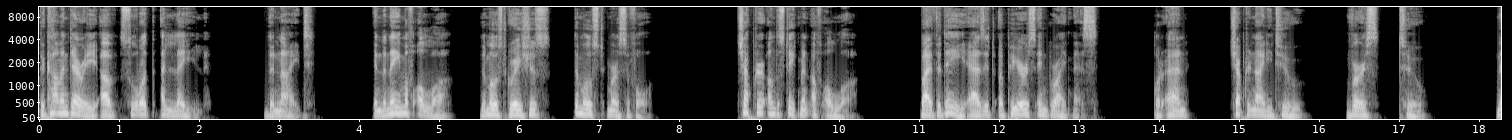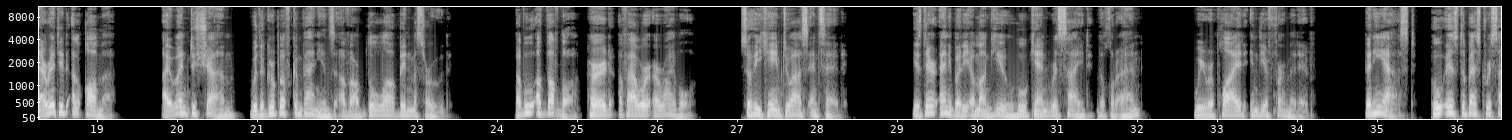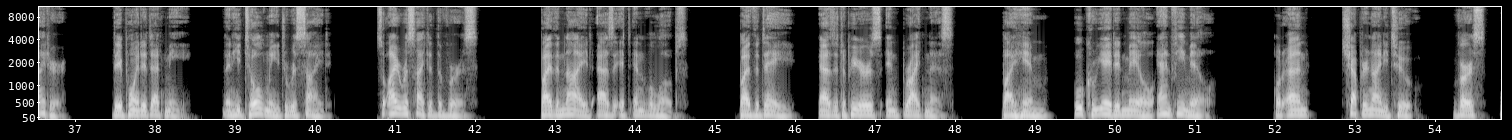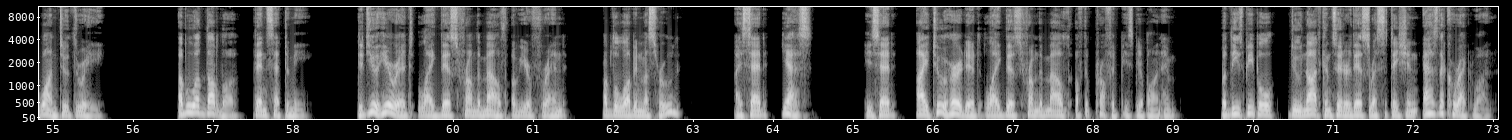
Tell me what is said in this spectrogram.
The commentary of Surat Al-Layl. The Night. In the name of Allah, the most gracious, the most merciful. Chapter on the statement of Allah. By the day as it appears in brightness. Quran chapter 92 verse 2 Narrated Alqama. I went to Sham with a group of companions of Abdullah bin Mas'ud. Abu ad-Darda heard of our arrival, so he came to us and said, Is there anybody among you who can recite the Quran? We replied in the affirmative. Then he asked, Who is the best reciter? They pointed at me. Then he told me to recite. So I recited the verse. By the night as it envelopes, by the day as it appears in brightness, by him who created male and female. Quran chapter 92, verse 1 to 3. Abu ad-Darda then said to me, Did you hear it like this from the mouth of your friend, Abdullah bin Mas'ud? I said, Yes. He said, I too heard it like this from the mouth of the Prophet peace be upon him. But these people do not consider this recitation as the correct one.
